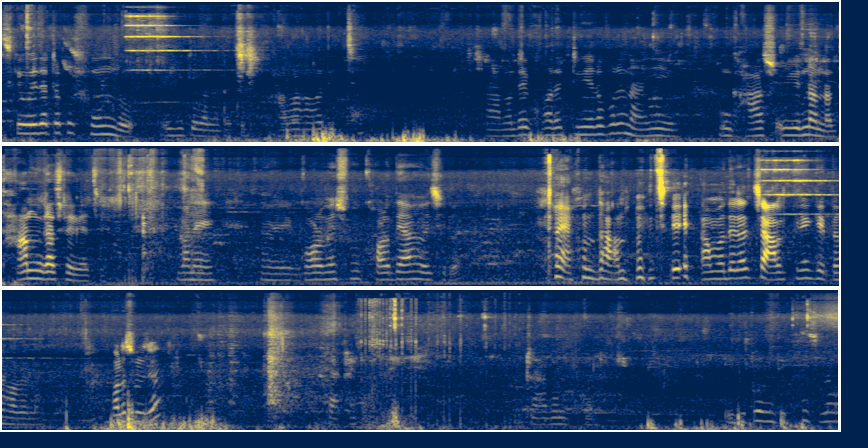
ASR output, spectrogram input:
আজকে ওয়েদারটা খুব সুন্দর। এই বিকেলবেলাটা খুব হাওয়া হাওয়া দিচ্ছে আমাদের ঘরের টিনের ওপরে না ইয়ে ঘাস ইয়ে না না, ধান গাছ হয়ে গেছে। মানে গরমের সময় খড় দেওয়া হয়েছিল। এখন ধান হয়েছে। আমাদের আর চাল কিনে খেতে হবে না। বলো সূর্য। ড্রাগন ফল। এই দুটো আমি দেখিয়েছিলাম,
